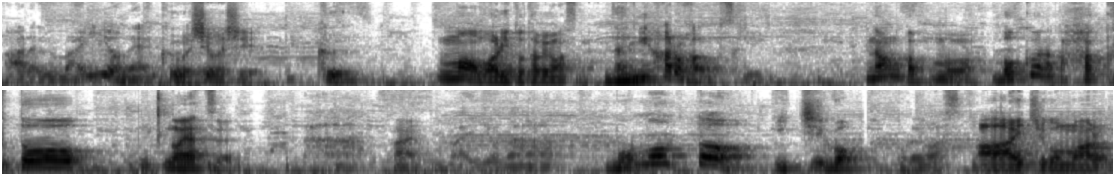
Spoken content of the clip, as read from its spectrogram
あれうまいよね。食う美味しい美味しい食うまあ割と食べますね何ハロハロ好き？なんかもう僕はなんか白桃のやつはいうまいよな。桃といちご。俺は好き。ああいちごもあるね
